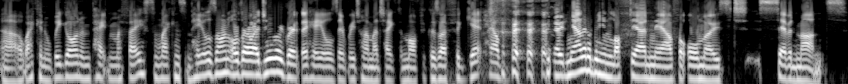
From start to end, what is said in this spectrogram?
uh, whacking a wig on and painting my face and whacking some heels on. Although I do regret the heels every time I take them off because I forget how. you know, now that I've been in lockdown now for almost seven months,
